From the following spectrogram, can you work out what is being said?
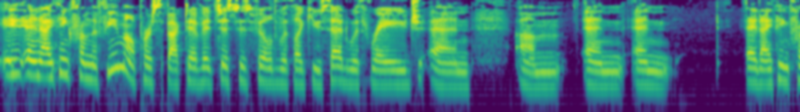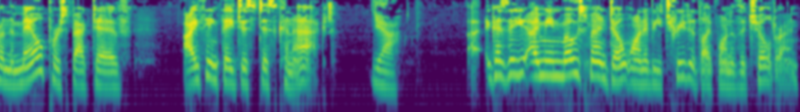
it, and I think from the female perspective, it just is filled with, like you said, with rage and, um, and, and, and I think from the male perspective, I think they just disconnect. yeah Because they, I mean, most men don't want to be treated like one of the children.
